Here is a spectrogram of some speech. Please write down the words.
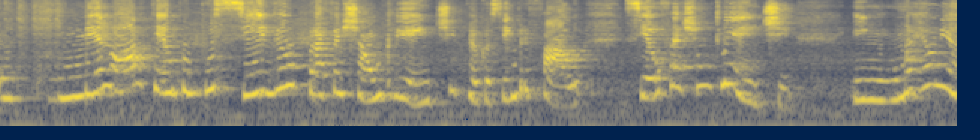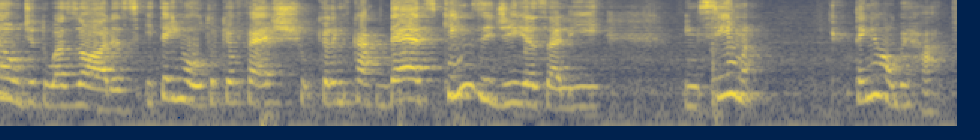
o menor tempo possível para fechar um cliente. É o que eu sempre falo. Se eu fecho um cliente em uma reunião de duas horas e tem outro que eu fecho, que eu tenho que ficar 10, 15 dias ali em cima, tem algo errado.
